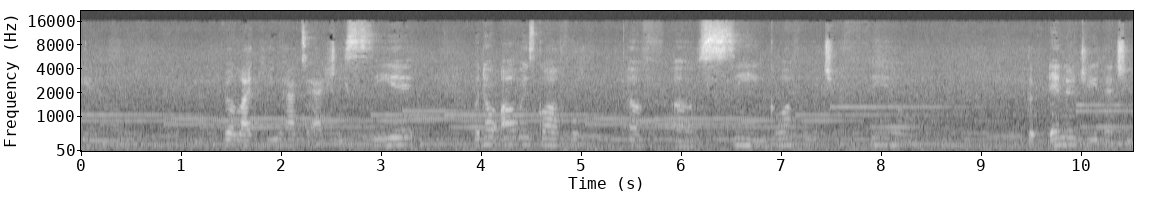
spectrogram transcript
you know, feel like you have to actually see it. But don't always go off of, of, of seeing. Go off of what you feel. The energy that you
